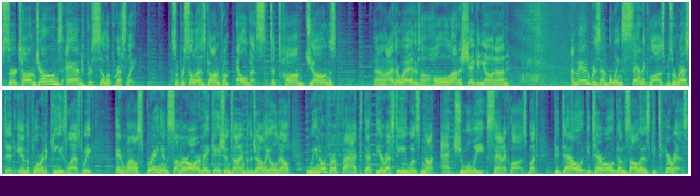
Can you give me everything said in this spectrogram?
Sir Tom Jones and Priscilla Presley. So Priscilla has gone from Elvis to Tom Jones? Well, either way, there's a whole lot of shaking going on. A man resembling Santa Claus was arrested in the Florida Keys last week, and while spring and summer are vacation time for the jolly old elf, we know for a fact that the arrestee was not actually Santa Claus, but Fidel Guiterro Gonzalez Gutierrez,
